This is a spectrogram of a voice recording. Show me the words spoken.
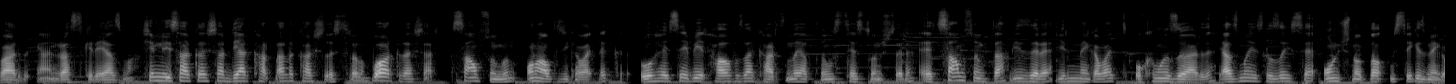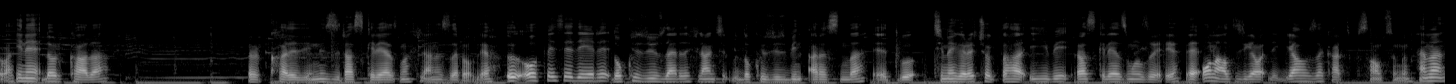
vardı yani rastgele yazma. Şimdi ise arkadaşlar diğer kartlarla karşılaştıralım. Bu arkadaşlar Samsung'un 16 GB'lık UHS-1 hafıza kartında yaptığımız test sonuçları. Evet Samsung'da bizlere 20 MB okuma hızı verdi. Yazma hızı ise 13.68 MB. Yine 4K'da 4K dediğimiz rastgele yazma filan hızları oluyor. IOPS değeri 900'lerde filan çıktı. 900 bin arasında. Evet bu time göre çok daha iyi bir rastgele yazma hızı veriyor. Ve 16 GB'lık bir hafıza kartı bu Samsung'un. Hemen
